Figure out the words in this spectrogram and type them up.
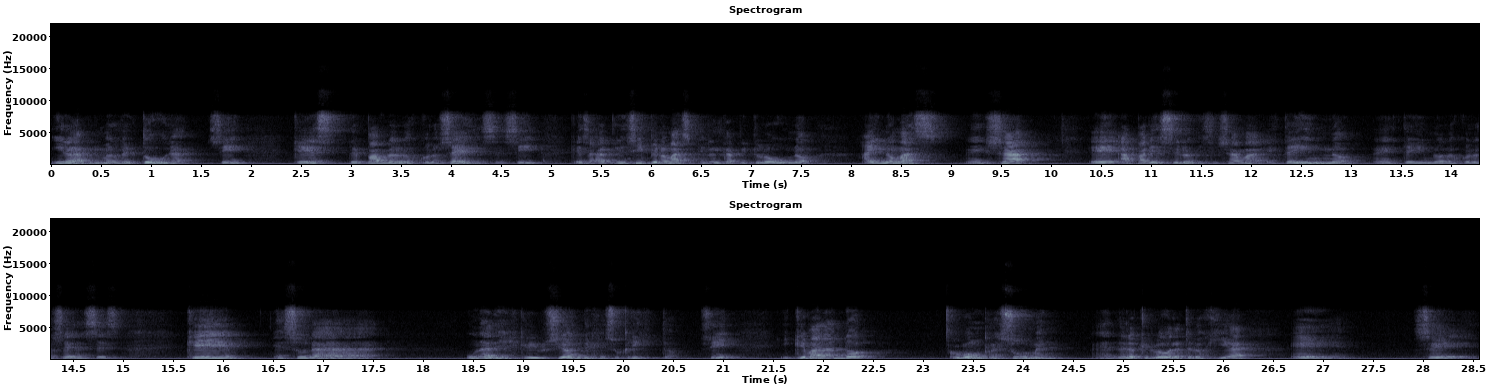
ir a la primera lectura, ¿sí? que es de Pablo de los Colosenses, ¿sí? que es al principio nomás, en el capítulo 1, ahí nomás eh, ya eh, aparece lo que se llama este himno, eh, este himno de los Colosenses, que es una, una descripción de Jesucristo, ¿sí? y que va dando como un resumen. De lo que luego la teología eh, se,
